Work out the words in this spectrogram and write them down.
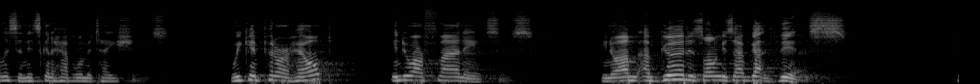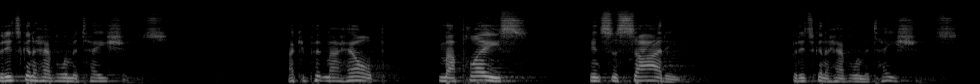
Listen, it's going to have limitations. We can put our help into our finances. You know, I'm, I'm good as long as I've got this, but it's going to have limitations. I can put my help in my place in society, but it's going to have limitations.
